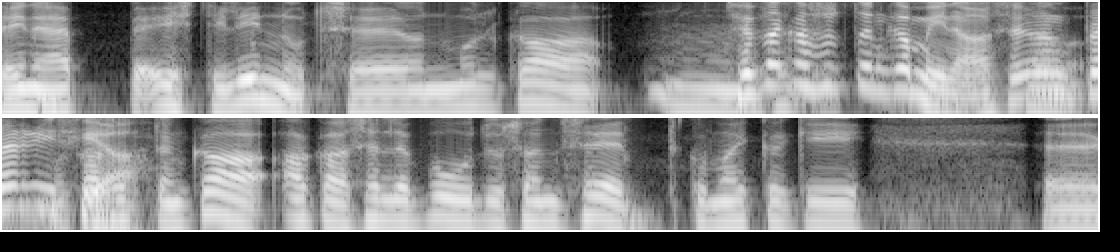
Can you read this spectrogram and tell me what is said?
teine äpp Eesti linnud, see on mul ka mm, seda kasutan ka mina, see on päris hea. kasutan ka, aga selle puudus on see, et kui ma ikkagi eh,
